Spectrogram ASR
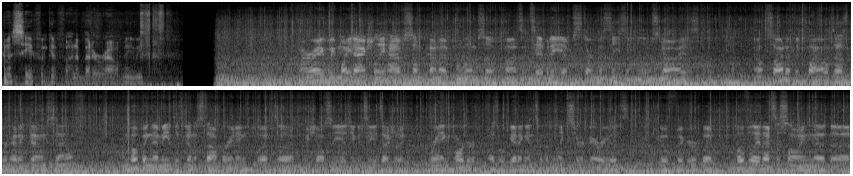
going to see if we can find a better route, maybe. All right, we might actually have some kind of glimpse of positivity. I'm starting to see some blue skies outside of the clouds as we're heading down south. I'm hoping that means it's going to stop raining, but uh, we shall see. As you can see, it's actually raining harder as we're getting into the nicer areas. Go figure, but hopefully that's a sign that uh,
